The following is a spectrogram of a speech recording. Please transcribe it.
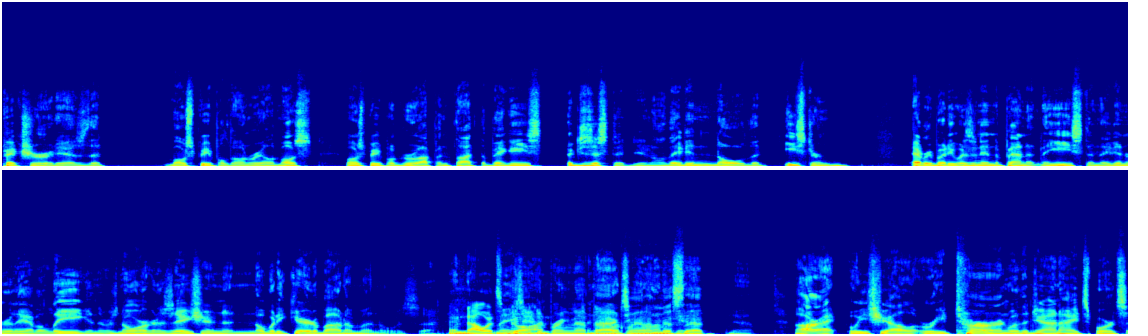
picture it is that most people don't realize. Most most people grew up and thought the Big East existed. You know, they didn't know that Eastern. Everybody was an independent in the East, and they didn't really have a league, and there was no organization, and nobody cared about them, and it was. Uh, and now it's Amazing. Need to gone. bring that And back, man. I miss again. that. Yeah. All right. We shall return with a John Height Sports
